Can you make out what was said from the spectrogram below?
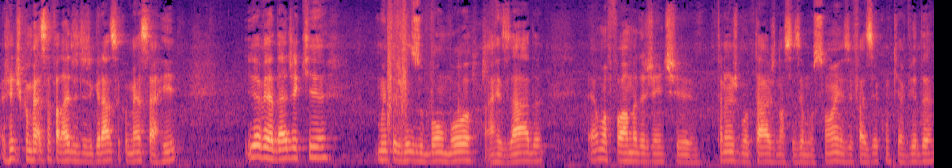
a gente começa a falar de desgraça, começa a rir. E a verdade é que muitas vezes o bom humor, a risada, é uma forma da gente transmutar as nossas emoções e fazer com que a vida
